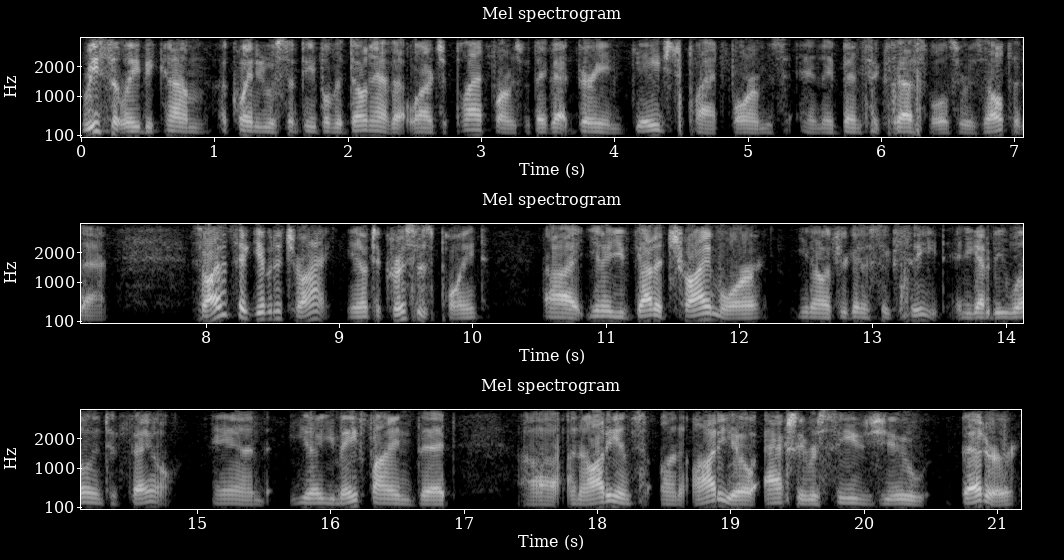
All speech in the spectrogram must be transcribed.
recently become acquainted with some people that don't have that large of platforms, but they've got very engaged platforms and they've been successful as a result of that. So I would say give it a try. You know, to Chris's point, uh, you know, you've got to try more, you know, if you're going to succeed and you got to be willing to fail. And, you know, you may find that uh, an audience on audio actually receives you better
